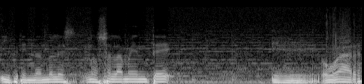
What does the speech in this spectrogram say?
y brindándoles no solamente eh, hogar,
